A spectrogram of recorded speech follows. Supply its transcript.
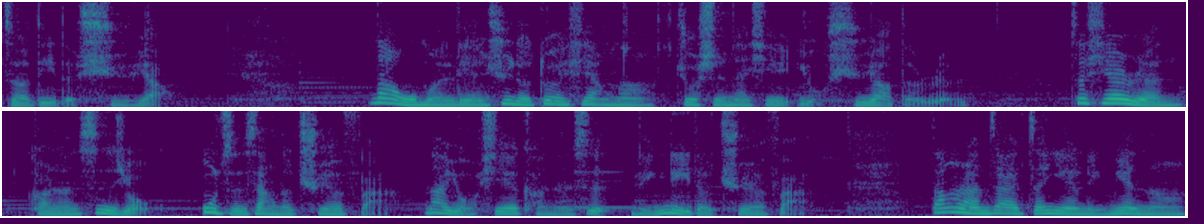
这地的需要。那我们怜恤的对象呢，就是那些有需要的人。这些人可能是有物质上的缺乏，那有些可能是灵里的缺乏。当然，在箴言里面呢，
